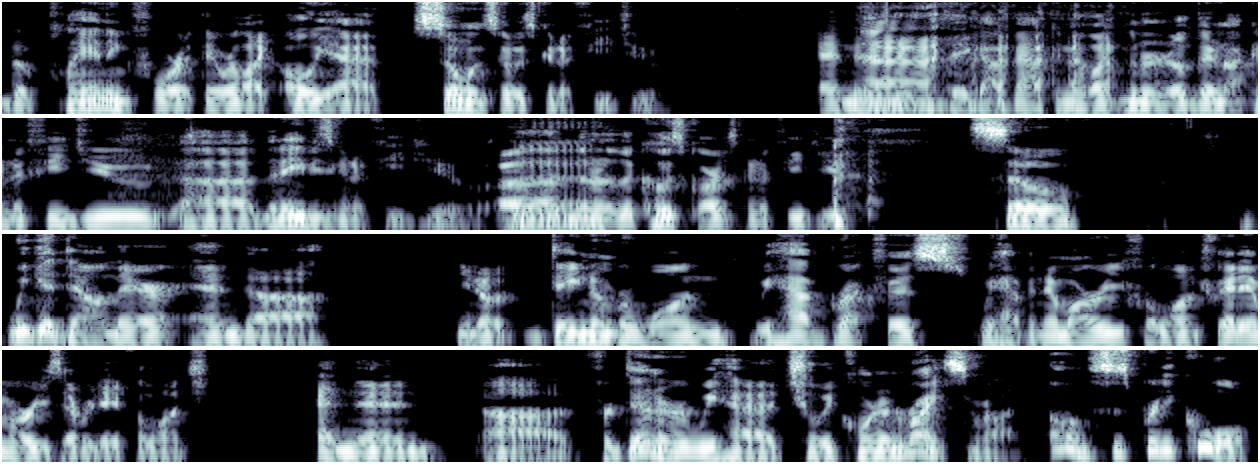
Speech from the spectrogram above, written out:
the planning for it, they were like, Oh yeah, so and so is gonna feed you. And then nah. they, they, got back and they're like, No, no, no, they're not gonna feed you. Uh, the Navy's gonna feed you. Uh, yeah. no, no, the Coast Guard's gonna feed you. so we get down there and, uh, you know, day number one, we have breakfast, we have an MRE for lunch. We had MREs every day for lunch. And then, uh, for dinner, we had chili corn and rice. And we're like, oh, this is pretty cool.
